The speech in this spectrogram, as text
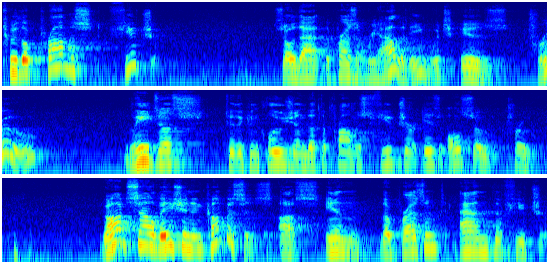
to the promised future. So that the present reality, which is true, leads us to the conclusion that the promised future is also true. God's salvation encompasses us in the present and the future.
